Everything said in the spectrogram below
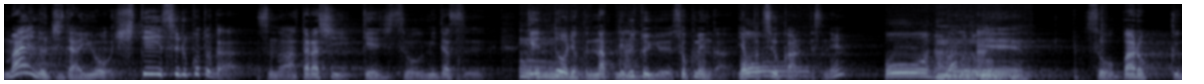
前の時代を否定することがその新しい芸術を生み出す原動力になっているという側面がやっぱ強くあるんですね。なるなので、そうバロック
